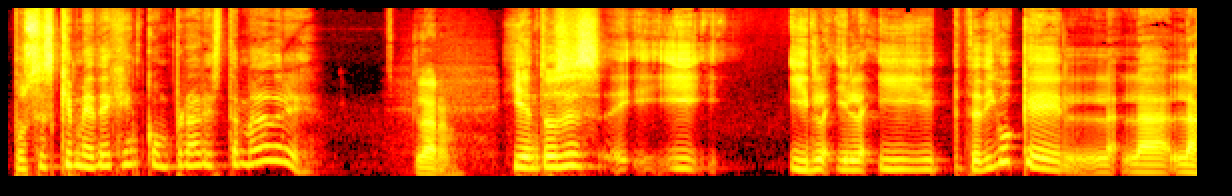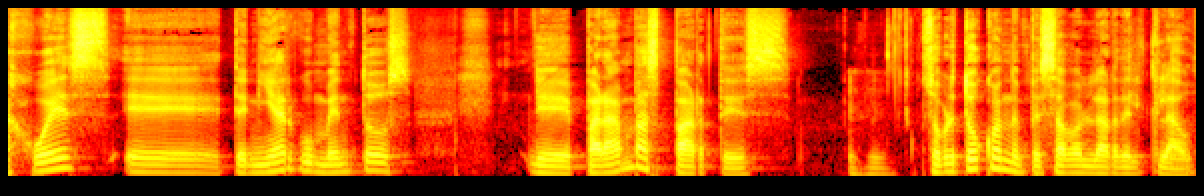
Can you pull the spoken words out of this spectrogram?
pues es que me dejen comprar esta madre. Claro. Y entonces, y, y, te digo que la, juez eh, tenía argumentos eh, para ambas partes Sobre todo cuando empezaba a hablar del cloud,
